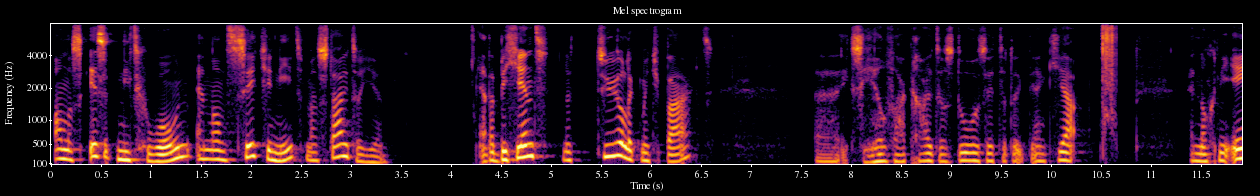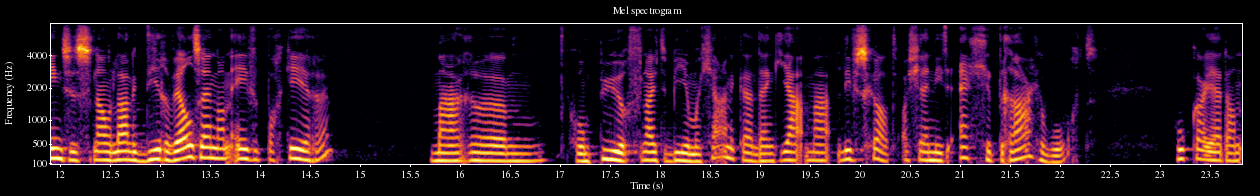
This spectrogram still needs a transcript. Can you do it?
Anders is het niet gewoon en dan zit je niet, maar stuiter je. En dat begint natuurlijk met je paard. Uh, ik zie heel vaak ruiters doorzitten dat ik denk, ja, en nog niet eens is, nou laat ik dierenwelzijn dan even parkeren. Maar um, gewoon puur vanuit de biomechanica denk ja, maar lief schat, als jij niet echt gedragen wordt, hoe kan jij dan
